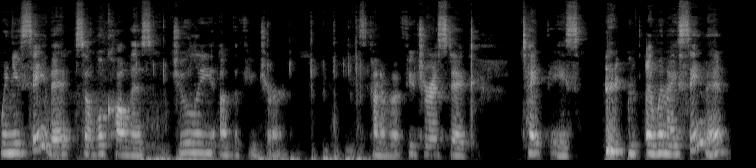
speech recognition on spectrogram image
When you save it, so we'll call this Julie of the Future. It's kind of a futuristic typeface. and when I save it,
